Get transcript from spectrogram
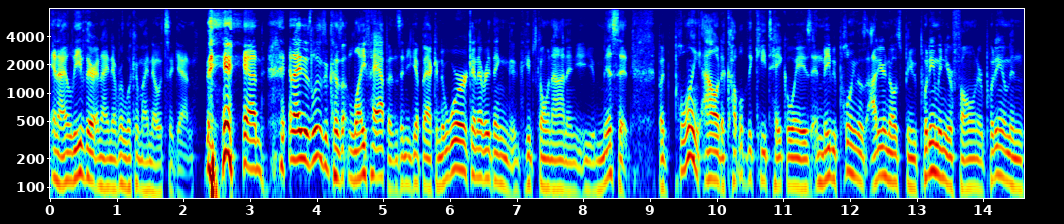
and I leave there and I never look at my notes again. and and I just lose it because life happens and you get back into work and everything keeps going on and you, you, miss it. But pulling out a couple of the key takeaways and maybe pulling those out of your notes, maybe putting them in your phone or putting them in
